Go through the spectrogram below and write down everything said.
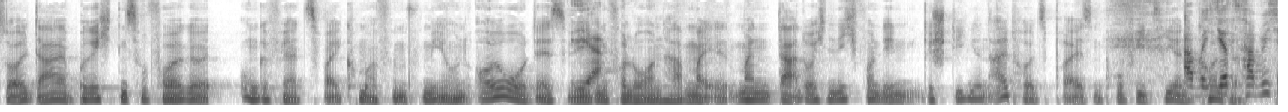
soll da Berichten zufolge ungefähr 2,5 Millionen Euro deswegen ja. verloren haben, weil man dadurch nicht von den gestiegenen Altholzpreisen profitieren aber konnte. Aber jetzt habe ich,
